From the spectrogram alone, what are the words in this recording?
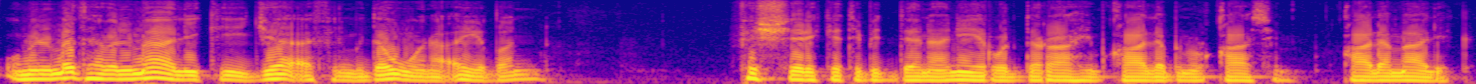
ومن المذهب المالكي جاء في المدونة أيضا في الشركة بالدنانير والدراهم قال ابن القاسم. قال مالك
